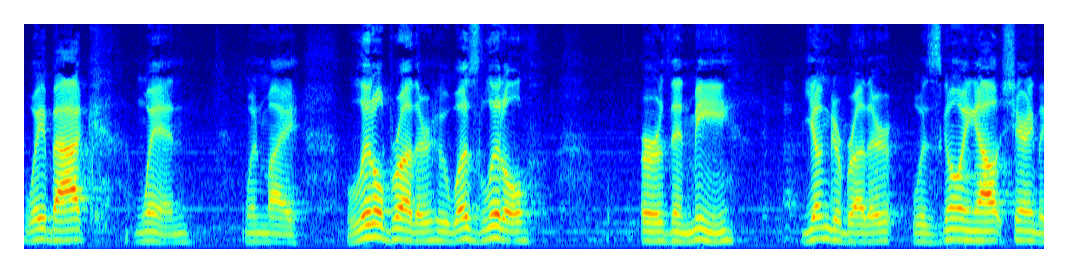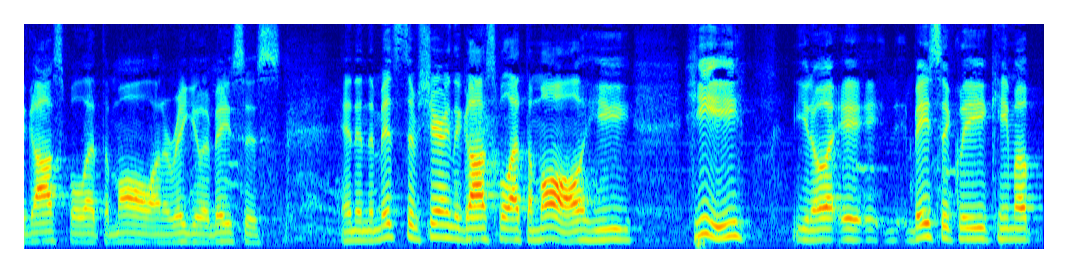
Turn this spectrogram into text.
way back when, when my little brother, who was littler than me, younger brother, was going out sharing the gospel at the mall on a regular basis. And in the midst of sharing the gospel at the mall, he, he you know, it, it basically came up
